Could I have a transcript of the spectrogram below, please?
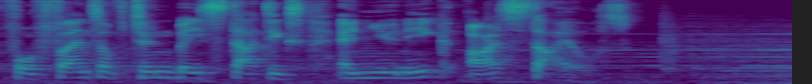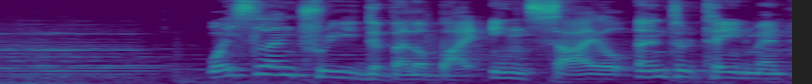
for fans of turn-based tactics and unique art styles. Wasteland 3, developed by Inxile Entertainment,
